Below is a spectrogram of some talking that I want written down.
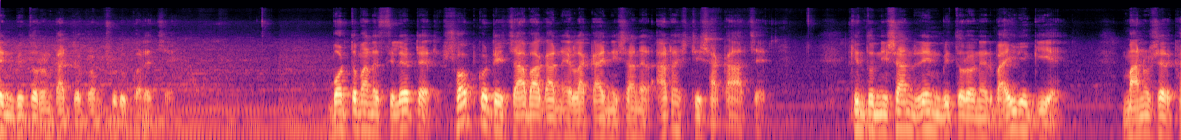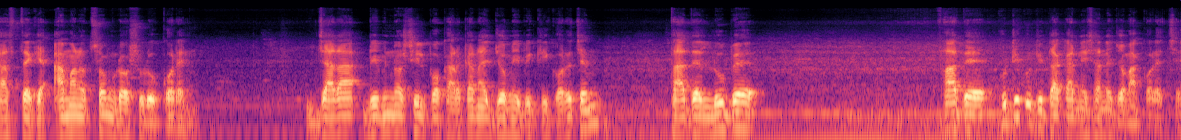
ঋণ বিতরণ কার্যক্রম শুরু করেছে। বর্তমানে সিলেটের সবকটি চা বাগান এলাকায় নিশানের আঠাশটি শাখা আছে। কিন্তু নিশান ঋণ বিতরণের বাইরে গিয়ে মানুষের কাছ থেকে আমানত সংগ্রহ শুরু করেন। যারা বিভিন্ন শিল্প কারখানায় জমি বিক্রি করেছেন, তাদের লুবে ফাঁদে কোটি কোটি টাকা নিশানে জমা করেছে।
